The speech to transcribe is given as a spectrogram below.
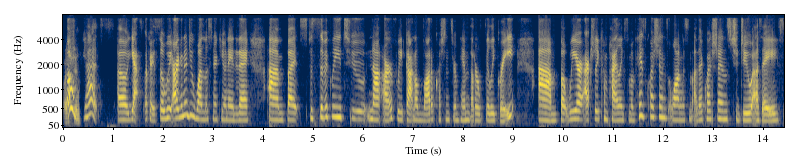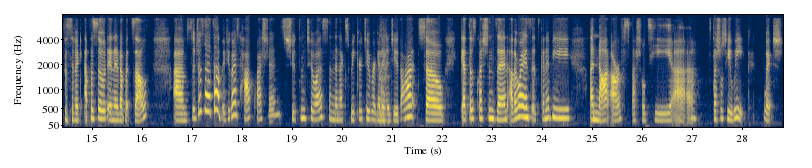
question. Oh yes. Oh yes. Okay, so we are gonna do one listener Q and A today, um, but specifically to not ARF, we've gotten a lot of questions from him that are really great. Um, but we are actually compiling some of his questions along with some other questions to do as a specific episode in and of itself. Um, so just a heads up, if you guys have questions, shoot them to us. In the next week or two, we're gonna do that. So get those questions in. Otherwise, it's gonna be a not ARF specialty uh, specialty week. Which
